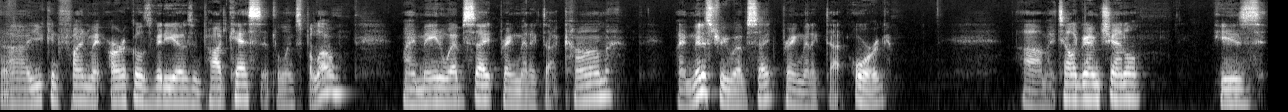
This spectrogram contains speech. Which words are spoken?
Uh, you can find my articles, videos, and podcasts at the links below. My main website, prayingmedic.com. My ministry website, prayingmedic.org. Uh, my Telegram channel is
